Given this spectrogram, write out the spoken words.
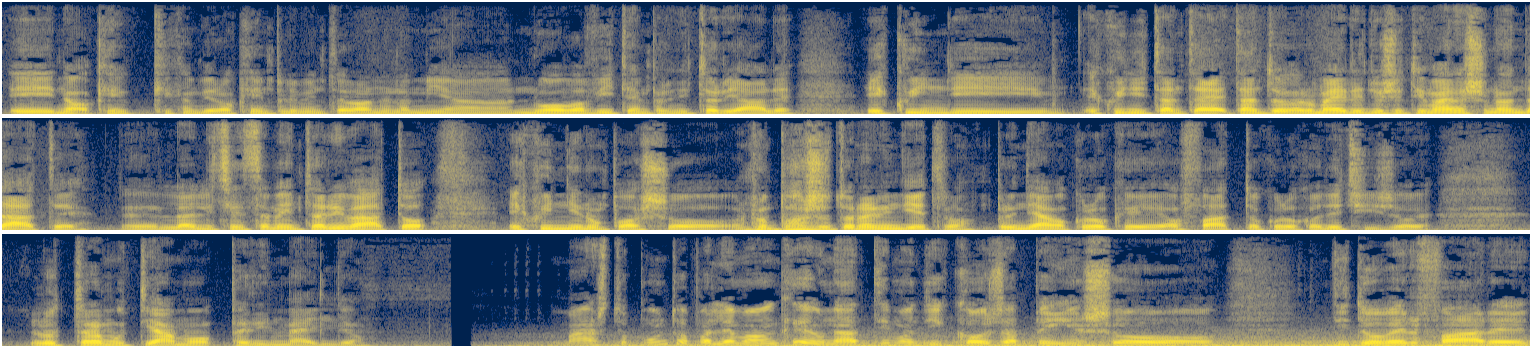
e no, che, che, cambierò, che implementerò nella mia nuova vita imprenditoriale e quindi, e quindi tant'è, tanto ormai le due settimane sono andate, eh, il licenziamento è arrivato e quindi non posso, non posso tornare indietro, prendiamo quello che ho fatto, quello che ho deciso e lo tramutiamo per il meglio. Ma a questo punto parliamo anche un attimo di cosa penso di dover fare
